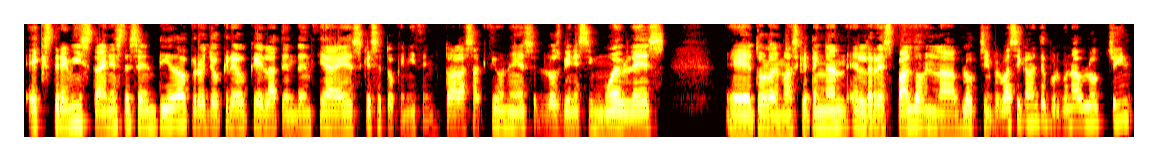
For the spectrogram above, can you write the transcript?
extremista en este sentido, pero yo creo que la tendencia es que se tokenicen todas las acciones, los bienes inmuebles, eh, todo lo demás, que tengan el respaldo en la blockchain. Pero básicamente porque una blockchain,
